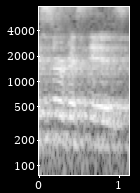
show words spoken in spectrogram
This service is,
